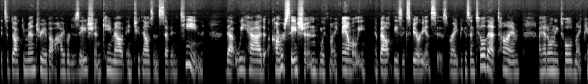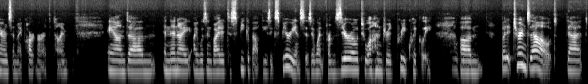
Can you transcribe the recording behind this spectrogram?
It's a documentary about hybridization, came out in 2017, that we had a conversation with my family about these experiences, right? Because until that time, I had only told my parents and my partner at the time. And um, and then I, I was invited to speak about these experiences. It went from zero to 100 pretty quickly. Mm-hmm. Um, but it turns out that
